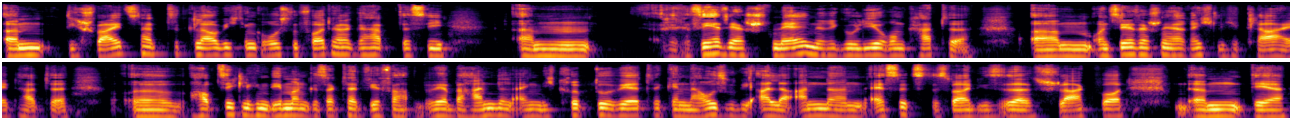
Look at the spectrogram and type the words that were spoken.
Ähm, die Schweiz hat, glaube ich, den großen Vorteil gehabt, dass sie ähm, sehr, sehr schnell eine Regulierung hatte ähm, und sehr, sehr schnell rechtliche Klarheit hatte. Äh, hauptsächlich indem man gesagt hat, wir, wir behandeln eigentlich Kryptowerte genauso wie alle anderen Assets. Das war dieses Schlagwort ähm, der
